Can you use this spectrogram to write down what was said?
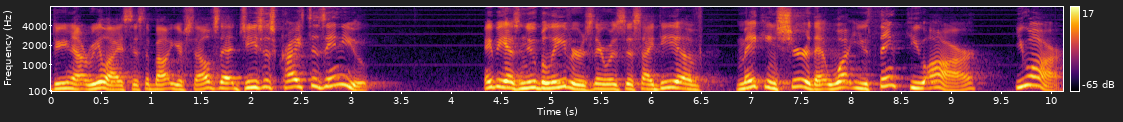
do you not realize this about yourselves that Jesus Christ is in you? Maybe as new believers, there was this idea of making sure that what you think you are, you are.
